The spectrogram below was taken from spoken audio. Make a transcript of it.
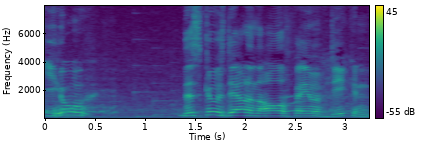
You this goes down in the Hall of Fame of Deacondom.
